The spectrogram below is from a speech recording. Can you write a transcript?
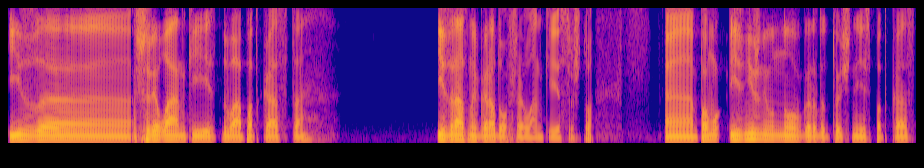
Из э, Шри-Ланки есть два подкаста. Из разных городов Шри-Ланки, если что. Э, из Нижнего Новгорода точно есть подкаст.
